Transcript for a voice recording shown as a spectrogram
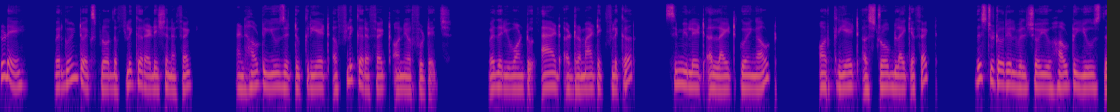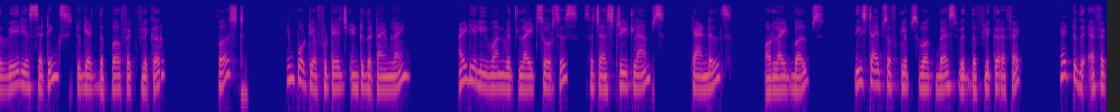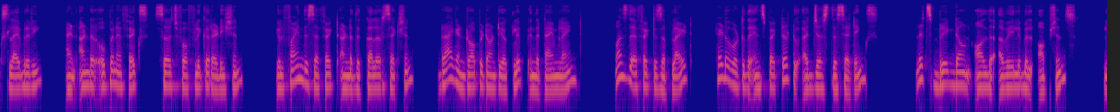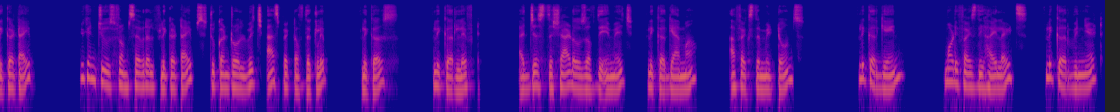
Today, we're going to explore the flicker addition effect and how to use it to create a flicker effect on your footage. Whether you want to add a dramatic flicker, simulate a light going out, or create a strobe-like effect, this tutorial will show you how to use the various settings to get the perfect flicker. First, import your footage into the timeline, ideally one with light sources such as street lamps, candles, or light bulbs. These types of clips work best with the flicker effect. Head to the effects library and under OpenFX search for flicker Addition. You'll find this effect under the color section. Drag and drop it onto your clip in the timeline. Once the effect is applied, head over to the inspector to adjust the settings. Let's break down all the available options. Flicker type. You can choose from several flicker types to control which aspect of the clip flickers, flicker lift, adjusts the shadows of the image, flicker gamma, affects the midtones, flicker gain, modifies the highlights, flicker vignette,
